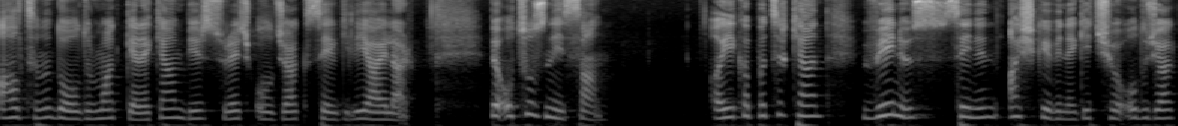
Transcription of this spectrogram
altını doldurmak gereken bir süreç olacak sevgili yaylar. Ve 30 Nisan Ayı kapatırken Venüs senin aşk evine geçiyor olacak.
